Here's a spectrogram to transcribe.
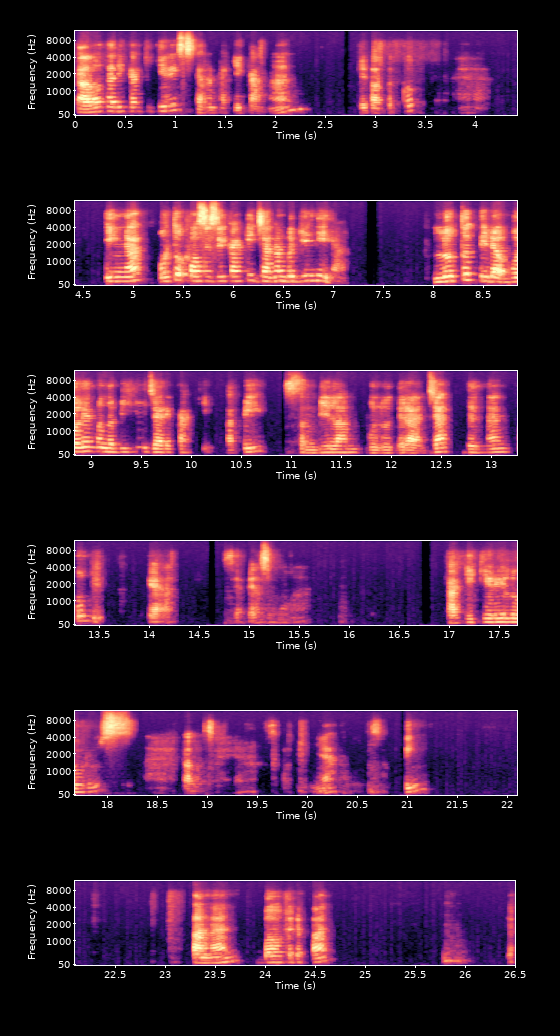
kalau tadi kaki kiri, sekarang kaki kanan. Kita tekuk. Ingat, untuk posisi kaki jangan begini ya. Lutut tidak boleh melebihi jari kaki, tapi 90 derajat dengan tumit. Ya, siap ya semua. Kaki kiri lurus. Nah, kalau saya sepertinya samping. Tangan bawa ke depan. Ya.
